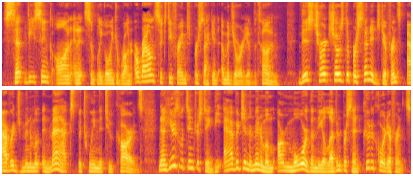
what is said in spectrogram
set VSync on and it's simply going to run around 60 frames per second a majority of the time. This chart shows the percentage difference, average, minimum, and max, between the two cards. Now here's what's interesting. The average and the minimum are more than the 11% CUDA core difference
